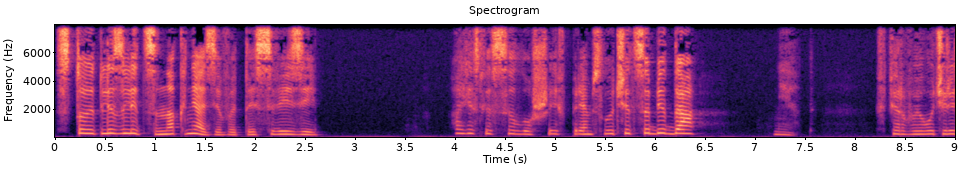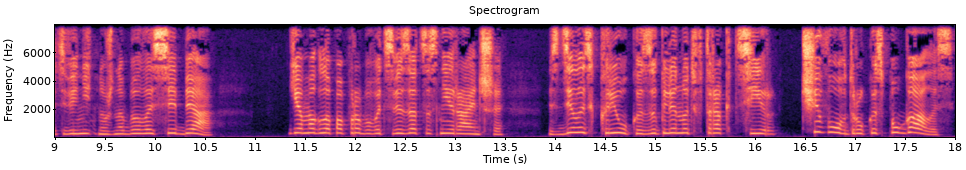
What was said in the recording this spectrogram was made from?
стоит ли злиться на князя в этой связи. А если с Илошей впрямь случится беда? Нет, в первую очередь винить нужно было себя. Я могла попробовать связаться с ней раньше, сделать крюк и заглянуть в трактир. Чего вдруг испугалась?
